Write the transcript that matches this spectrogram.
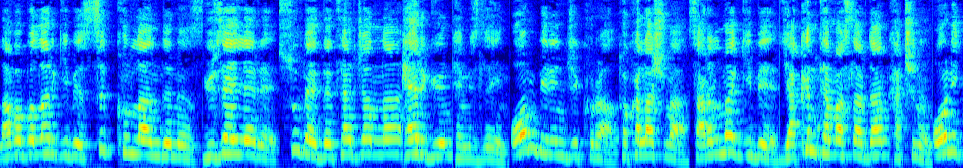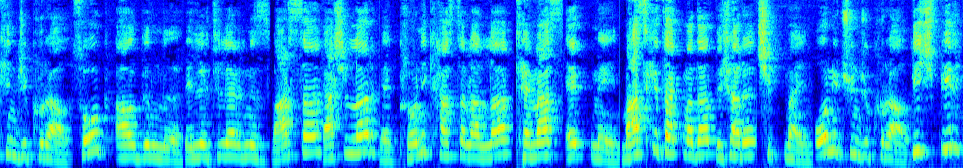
lavabolar gibi sık kullandığınız yüzeyleri su ve deterjanla her gün temizleyin. 11. kural. Tokalaşma, sarılma gibi yakın temaslardan kaçının. 12. kural. Soğuk algınlığı belirtileriniz varsa yaşlılar ve kronik hastalarla temas etmeyin. Maske takmadan dışarı çıkmayın. 13. kural. Hiçbir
